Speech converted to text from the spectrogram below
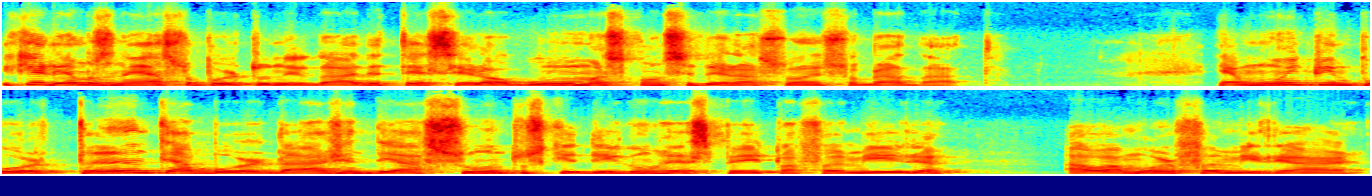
E queremos, nesta oportunidade, tecer algumas considerações sobre a data. É muito importante a abordagem de assuntos que digam respeito à família, ao amor familiar,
